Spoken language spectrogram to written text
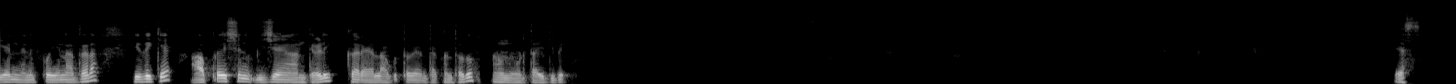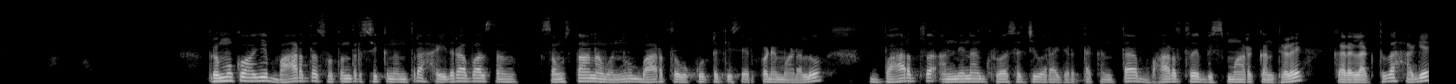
ಏನು ನೆನಪು ಏನಾದರ ಇದಕ್ಕೆ ಆಪರೇಷನ್ ವಿಜಯ ಅಂತೇಳಿ ಕರೆಯಲಾಗುತ್ತದೆ ಅಂತಕ್ಕಂಥದ್ದು ನಾವು ನೋಡ್ತಾ ಇದ್ದೀವಿ. ಎಸ್. ಪ್ರಮುಖವಾಗಿ ಭಾರತ ಸ್ವತಂತ್ರ ಸಿಕ್ಕ ನಂತರ ಹೈದರಾಬಾದ್ ಸಂಸ್ಥಾನವನ್ನು ಭಾರತ ಒಕ್ಕೂಟಕ್ಕೆ ಸೇರ್ಪಡೆ ಮಾಡಲು ಭಾರತ ಅಂದಿನ ಗೃಹ ಸಚಿವರಾಗಿರ್ತಕ್ಕಂಥ ಭಾರತ ಬಿಸ್ಮಾರ್ಕ್ ಅಂತೇಳಿ ಕರೆಯಲಾಗ್ತದೆ. ಹಾಗೆ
